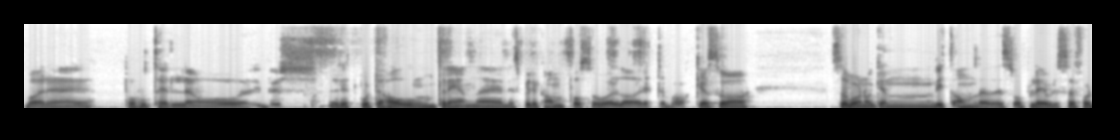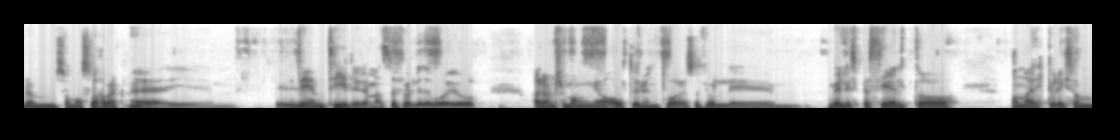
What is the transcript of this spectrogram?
bare på hotellet og i buss rett bort til hallen, trene eller spille kamp, og så var det da rett tilbake. Så, så det var nok en litt annerledes opplevelse for dem som også har vært med i, VM tidligere. Men selvfølgelig, det var jo arrangementet og alt rundt var jo selvfølgelig mm, veldig spesielt. Og man merker jo liksom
